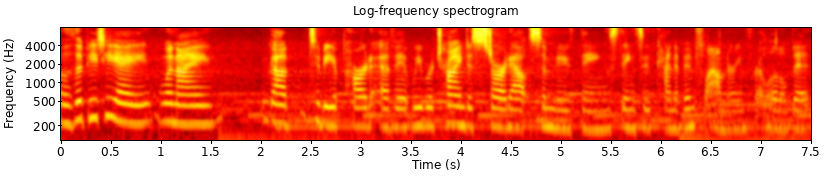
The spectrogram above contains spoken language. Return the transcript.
Well, the PTA, when I got to be a part of it, we were trying to start out some new things. Things had kind of been floundering for a little bit.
